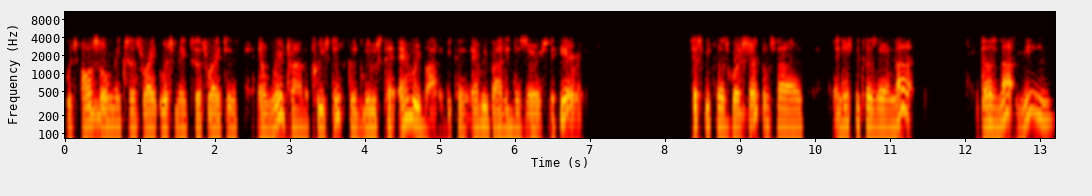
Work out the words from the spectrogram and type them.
which also mm-hmm. makes us right, which makes us righteous, and we're trying to preach this good news to everybody because everybody deserves to hear it. Just because we're circumcised and just because they're not does not mean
